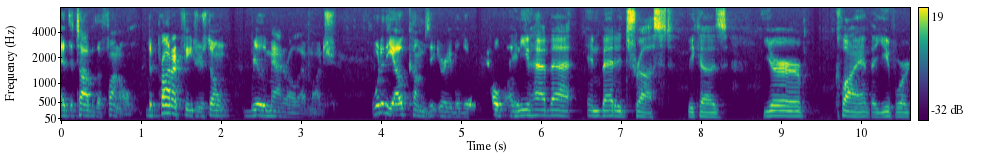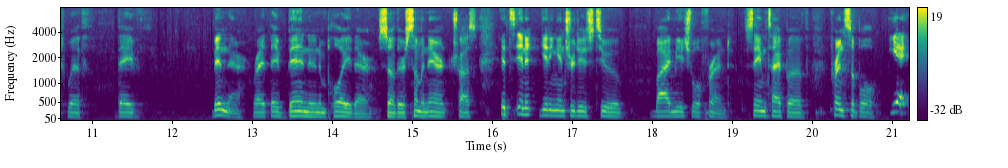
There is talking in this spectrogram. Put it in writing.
at the top of the funnel. The product features don't really matter all that much what are the outcomes that you're able to help? And you have that embedded trust because your client that you've worked with, they've been there, right? They've been an employee there. So there's some inherent trust. It's in it getting introduced to by a mutual friend. Same type of principle. Yeah,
